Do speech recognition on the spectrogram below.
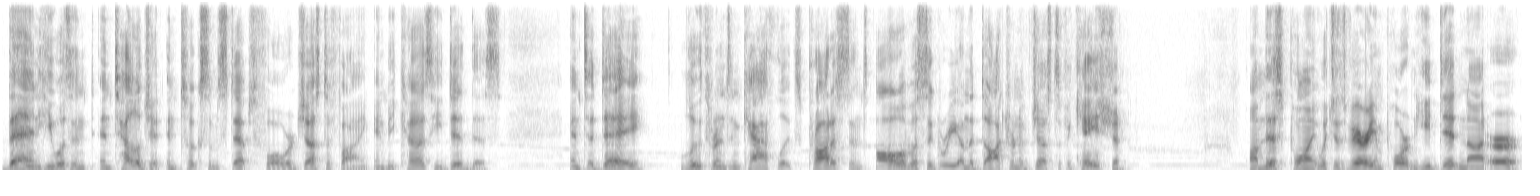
Then he was intelligent and took some steps forward justifying, and because he did this. And today, Lutherans and Catholics, Protestants, all of us agree on the doctrine of justification. On this point, which is very important, he did not err.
